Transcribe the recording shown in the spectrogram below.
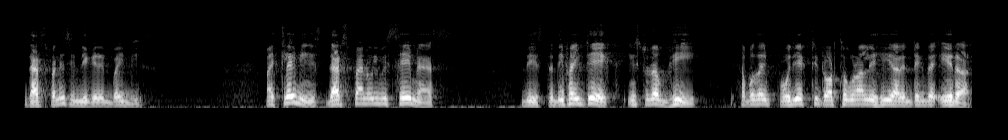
that span is indicated by this. My claim is that span will be same as this that if I take instead of v suppose I project it orthogonally here and take the error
